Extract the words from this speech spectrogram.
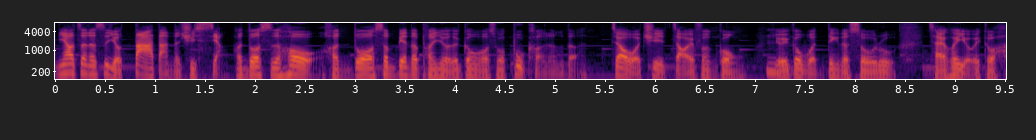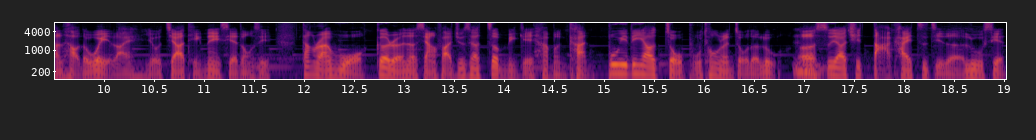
你要真的是有大胆的去想，很多时候很多身边的朋友都跟我说不可能的。叫我去找一份工，有一个稳定的收入，才会有一个很好的未来，有家庭那些东西。当然，我个人的想法就是要证明给他们看，不一定要走普通人走的路，而是要去打开自己的路线，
